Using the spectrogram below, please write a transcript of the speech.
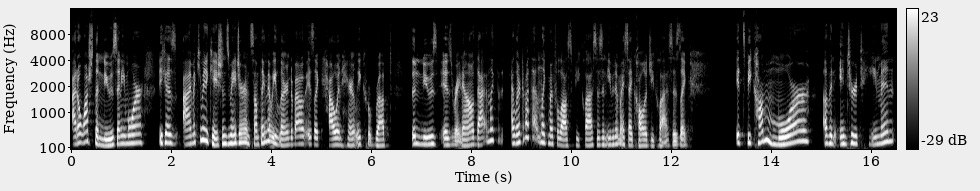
I don't watch the news anymore because I'm a communications major and something that we learned about is like how inherently corrupt the news is right now. That and like I learned about that in like my philosophy classes and even in my psychology classes. Like it's become more of an entertainment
